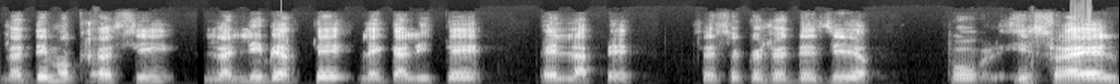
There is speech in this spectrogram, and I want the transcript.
la démocratie, la liberté, l'égalité et la paix. C'est ce que je désire pour Israël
